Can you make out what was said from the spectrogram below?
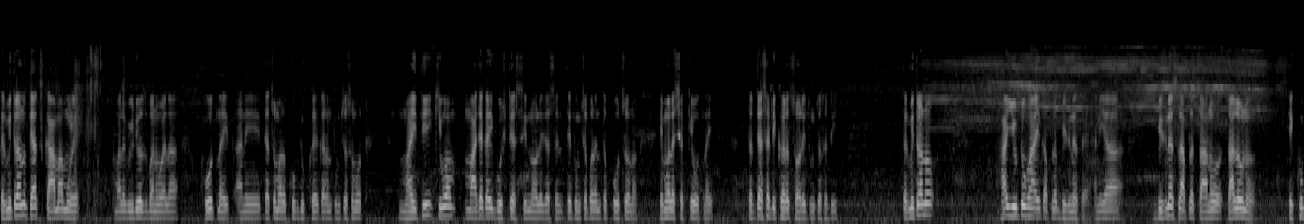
तर मित्रांनो त्याच कामामुळे मला व्हिडिओज बनवायला होत नाहीत आणि त्याचं मला खूप दुःख आहे कारण तुमच्यासमोर माहिती किंवा माझ्या काही गोष्टी असतील नॉलेज असेल ते तुमच्यापर्यंत पोहोचवणं हे मला शक्य होत नाही. तर त्यासाठी खरंच सॉरी तुमच्यासाठी. तर मित्रांनो हा यूट्यूब हा एक आपला बिझनेस आहे आणि या बिझनेसला आपलं चालव चालवणं हे खूप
